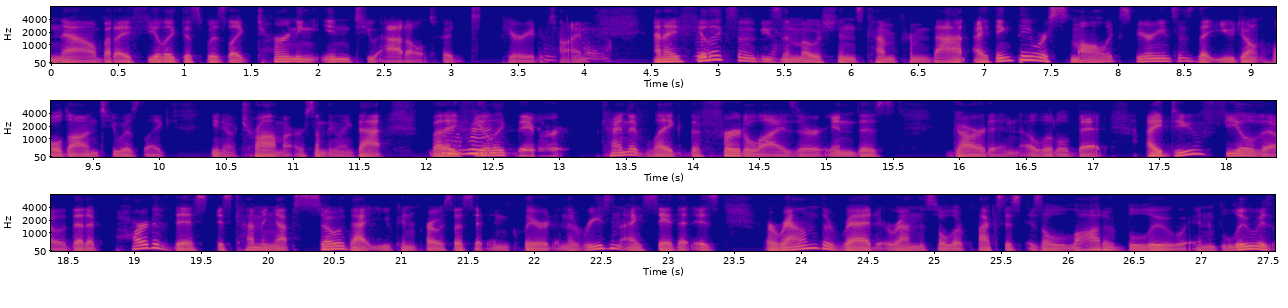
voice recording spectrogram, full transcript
now but i feel like this was like turning into adulthood period of time Okay. and i feel Mm, like some of these emotions come from that i think they were small experiences that you don't hold on to as like you know trauma or something like that but i feel Mhm. like they were kind of like the fertilizer in this garden a little bit I do feel though that a part of this is coming up so that you can process it and clear it. And the reason I say that is around the red, around the solar plexus, is a lot of blue, and blue is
